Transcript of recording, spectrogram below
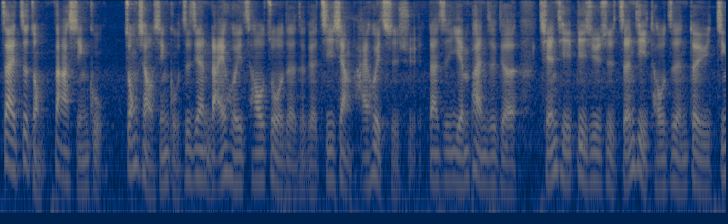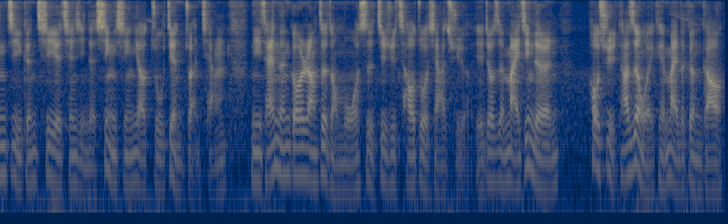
在这种大型股。中小型股之间来回操作的这个迹象还会持续，但是研判这个前提必须是整体投资人对于经济跟企业前景的信心要逐渐转强，你才能够让这种模式继续操作下去。也就是买进的人后续他认为可以卖得更高。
